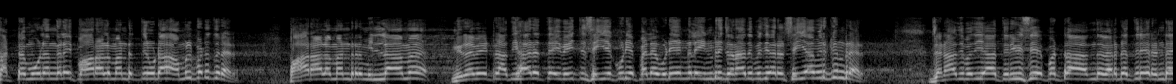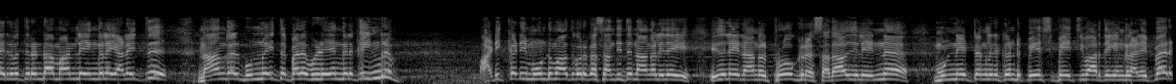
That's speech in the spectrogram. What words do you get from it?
சட்ட மூலங்களை பாராளுமன்றத்தினூடாக அமல்படுத்துகிறார் பாராளுமன்றம் இல்லாம நிறைவேற்ற அதிகாரத்தை வைத்து செய்யக்கூடிய பல விடயங்களை இன்று ஜனாதிபதி அவர்கள் செய்யாமல் இருக்கின்றார். ஜனாதிபதியாக தெரிவு செய்யப்பட்ட அந்த வருடத்திலே இரண்டாயிரத்தி இருபத்தி ரெண்டாம் ஆண்டில் எங்களை அழைத்து நாங்கள் முன்வைத்த பல விடயங்களுக்கு இன்றும் அடிக்கடி மூன்று மாதத்துக்கு ஒருக்கா சந்தித்து நாங்கள் இதை இதில் நாங்கள் ப்ரோக்ரஸ் அதாவது இதில் என்ன முன்னேற்றங்கள் இருக்குன்னு பேச்சு பேச்சுவார்த்தை எங்கள் அழைப்பர்.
